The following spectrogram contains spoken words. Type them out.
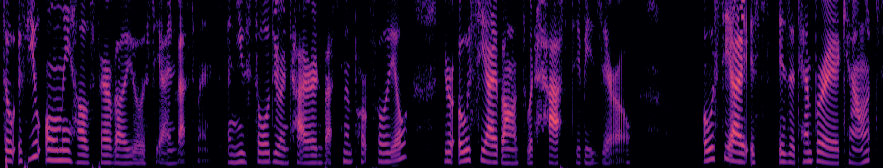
So if you only held fair value OCI investments and you sold your entire investment portfolio, your OCI balance would have to be zero. OCI is, is a temporary account,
